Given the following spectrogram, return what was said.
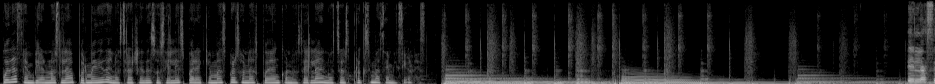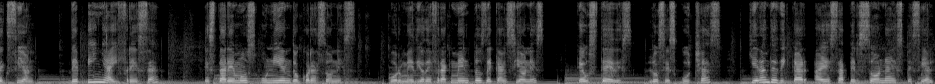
puedes enviárnosla por medio de nuestras redes sociales para que más personas puedan conocerla en nuestras próximas emisiones. En la sección de piña y fresa estaremos uniendo corazones por medio de fragmentos de canciones que ustedes, los escuchas, quieran dedicar a esa persona especial.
